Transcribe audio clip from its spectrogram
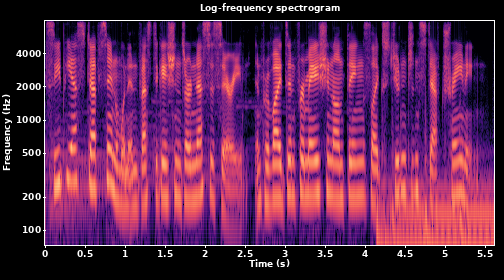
CPS steps in when investigations are necessary and provides information on things like student and staff training.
